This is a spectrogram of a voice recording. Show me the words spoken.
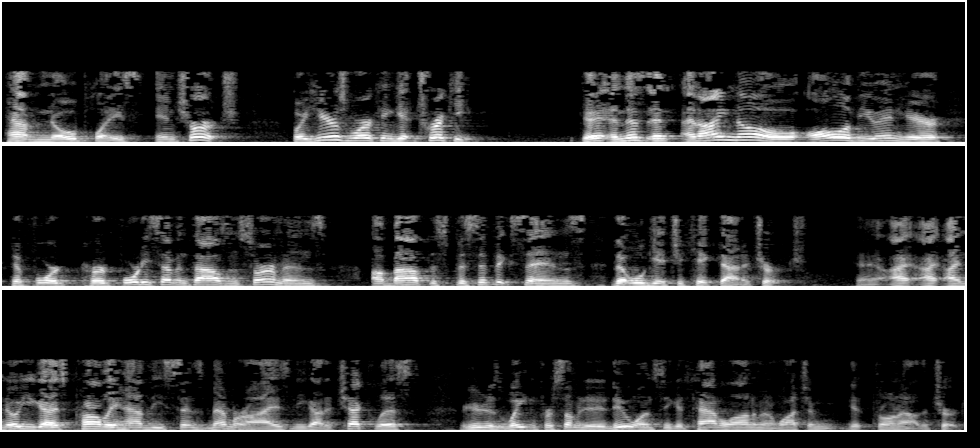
have no place in church. But here's where it can get tricky. Okay, and this, and, and I know all of you in here have for, heard 47,000 sermons about the specific sins that will get you kicked out of church. Okay, I, I, I know you guys probably have these sins memorized and you got a checklist, or you're just waiting for somebody to do one so you can tattle on them and watch them get thrown out of the church.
